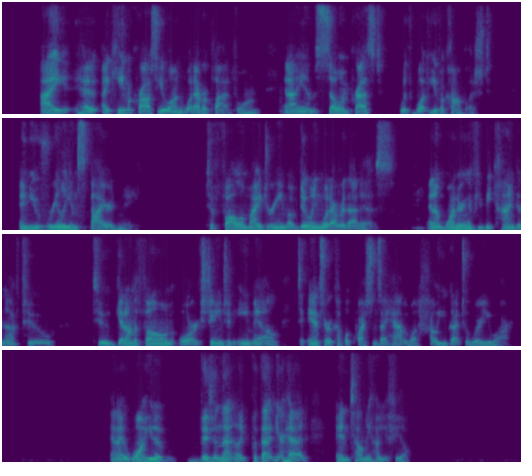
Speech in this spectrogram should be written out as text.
I have I came across you on whatever platform, and I am so impressed with what you've accomplished, and you've really inspired me to follow my dream of doing whatever that is. And I'm wondering if you'd be kind enough to to get on the phone or exchange an email to answer a couple questions I have about how you got to where you are." And I want you to vision that, like put that in your head and tell me how you feel.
